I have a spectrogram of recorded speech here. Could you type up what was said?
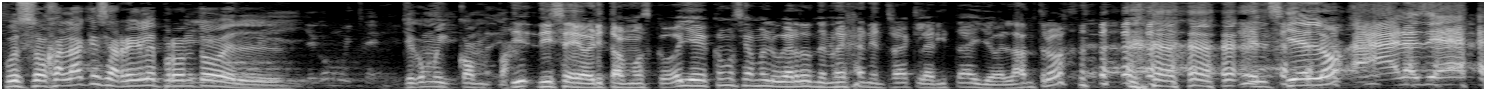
pues ojalá que se arregle pronto el. Llegó muy técnico. Llegó muy compa. Di- Dice ahorita Mosco, oye, ¿cómo se llama el lugar donde no dejan entrar a Clarita y yo? ¿El antro? El cielo. Ah, no es cierto.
